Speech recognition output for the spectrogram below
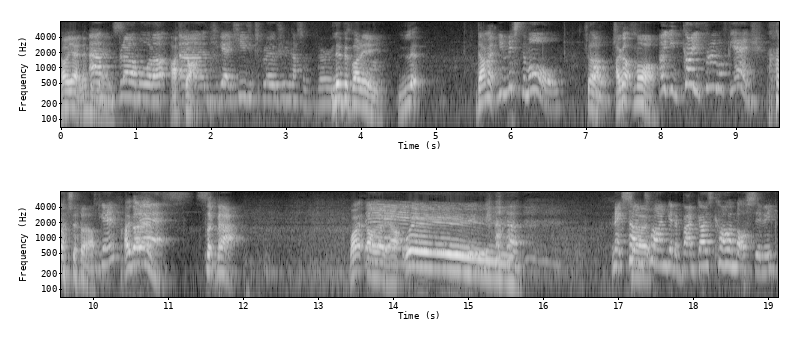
Oh yeah, Olympic and games. blow them all up, I've got- and you get a huge explosion. That's a very Olympic buddy. Li- Damn it! You missed them all. Shut Oh, up. I got more. Oh, you got you threw them off the edge. Shut up. Did you get him? I got him. yes. Suck that. What? Oh, there you are. Whee! Next time, So- try and get a bad guy's car, not a civvy.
